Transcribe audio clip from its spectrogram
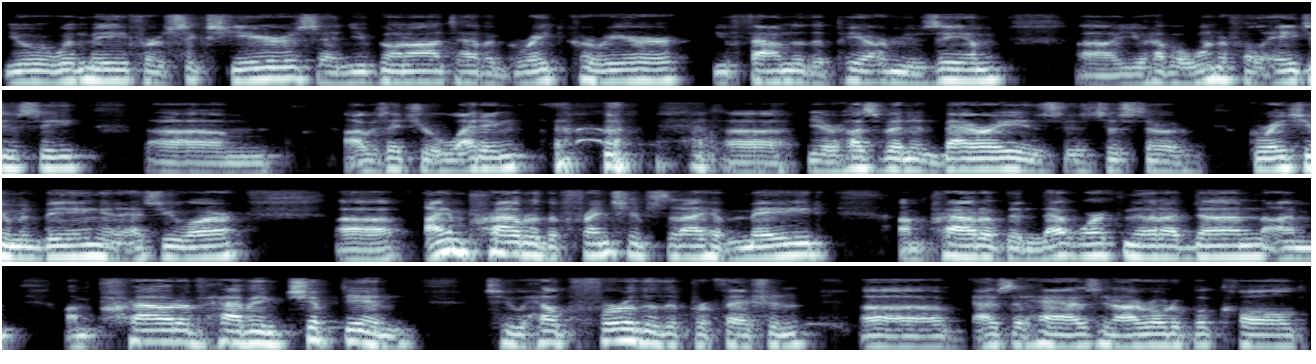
you were with me for six years and you've gone on to have a great career. You founded the PR Museum. Uh, you have a wonderful agency. Um, I was at your wedding. uh, your husband and Barry is, is just a great human being, as you are. Uh, I am proud of the friendships that I have made. I'm proud of the networking that I've done. I'm I'm proud of having chipped in to help further the profession uh, as it has. You know, I wrote a book called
